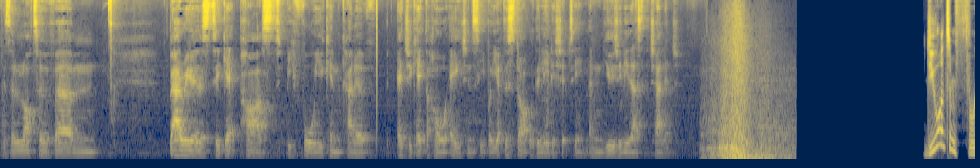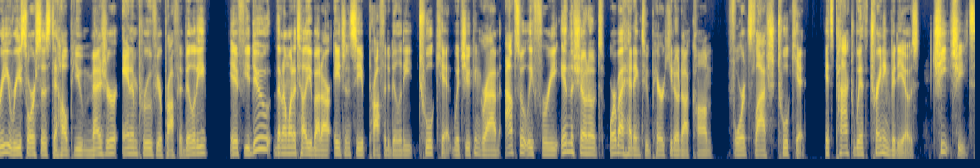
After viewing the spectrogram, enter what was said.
there's a lot of um, barriers to get past before you can kind of educate the whole agency, but you have to start with the leadership team, and usually that's the challenge. Do you want some free resources to help you measure and improve your profitability? If you do, then I want to tell you about our agency profitability toolkit, which you can grab absolutely free in the show notes or by heading to parakeeto.com forward slash toolkit. It's packed with training videos, cheat sheets,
